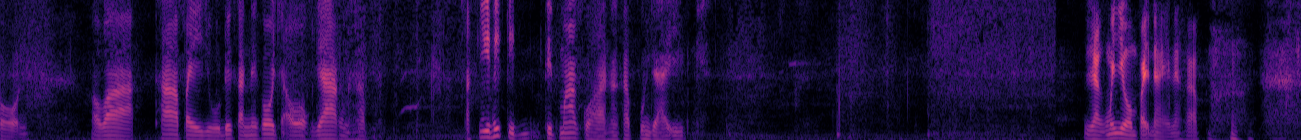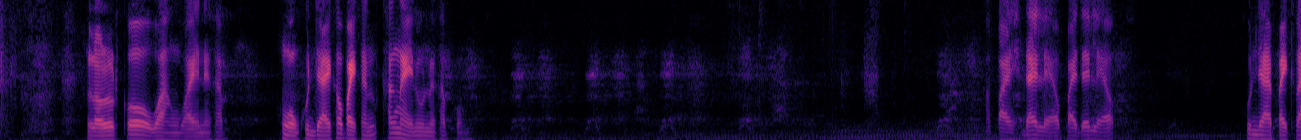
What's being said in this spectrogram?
ก่อน เพราะว่าถ้าไปอยู่ด้วยกันนี่ก็จะเอาออกยากนะครับตะกี้นี่ติดติดมากกว่านะครับ คุณยายอีก ยังไม่ยอมไปไหนนะครับเรารถก็วางไว้นะครับ ห่วงคุณยายเข้าไปข้างางในนู่นนะครับ ผมไปได้แล้วไปได้แล้ว คุณยายไปไกล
